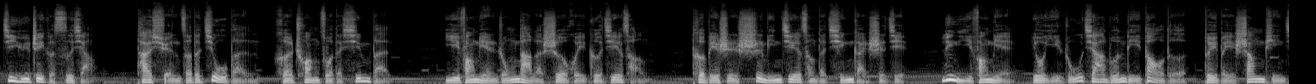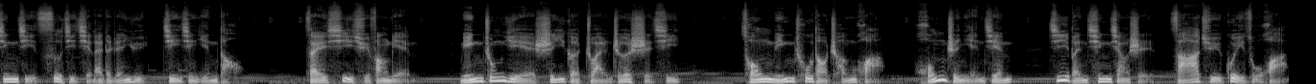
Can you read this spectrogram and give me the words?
基于这个思想，他选择的旧本和创作的新本，一方面容纳了社会各阶层，特别是市民阶层的情感世界；另一方面又以儒家伦理道德对被商品经济刺激起来的人欲进行引导。在戏曲方面，明中叶是一个转折时期，从明初到成化、弘治年间，基本倾向是杂剧贵族化、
